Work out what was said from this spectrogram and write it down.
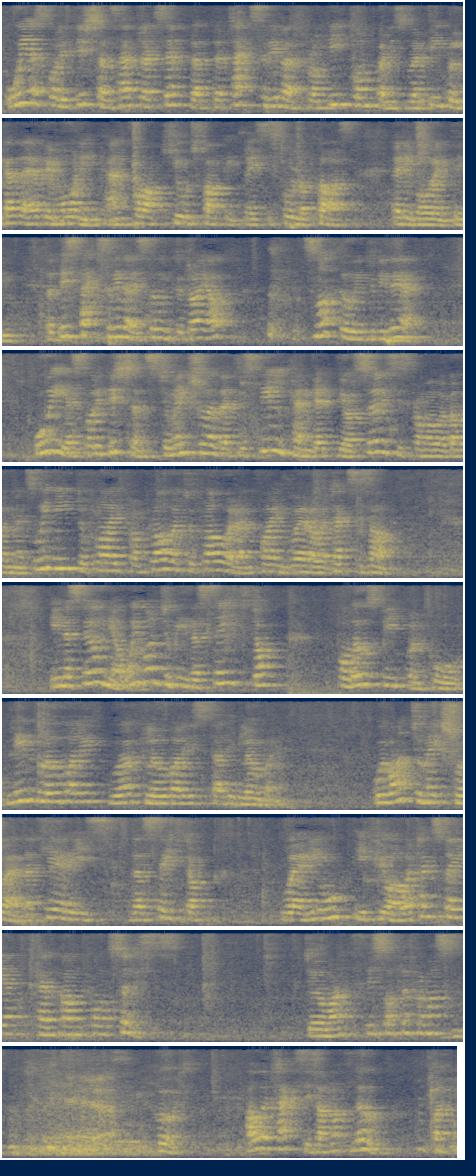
we as politicians have to accept that the tax river from big companies where people gather every morning and park huge parking places full of cars, very boring thing, that this tax river is going to dry up it's not going to be there. We as politicians, to make sure that you still can get your services from our governments, we need to fly from flower to flower and find where our taxes are. In Estonia, we want to be the safe dock for those people who live globally, work globally, study globally. We want to make sure that here is the safe dock where you, if you are a taxpayer, can come for services. Do you want this offer from us? Good. Our taxes are not low, but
